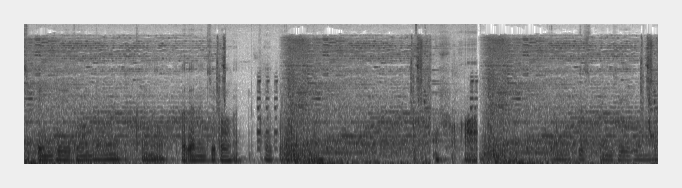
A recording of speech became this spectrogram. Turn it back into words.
സ്പിൻ ചെയ്തുകൊണ്ട് നിൽക്കണം പതിനഞ്ച് ടോക്കൺ നമുക്ക് സ്പിൻ ചെയ്തുകൊണ്ട്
